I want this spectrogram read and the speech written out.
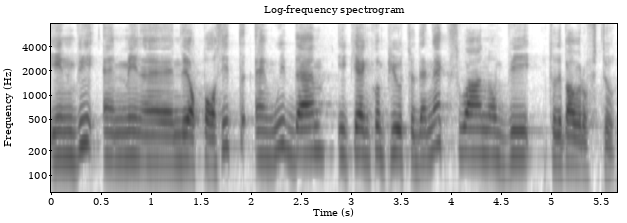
in V and mean, uh, the opposite, and with them he can compute the next one of V to the power of 2.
